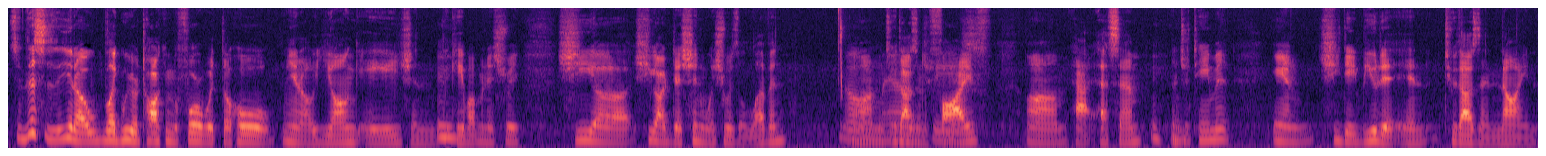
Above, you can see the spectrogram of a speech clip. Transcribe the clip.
So this is you know like we were talking before with the whole you know young age and the Mm. K-pop industry. She uh she auditioned when she was 11 Oh, um, in man, 2005 um, at SM Mhm. Entertainment, and she debuted it in 2009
